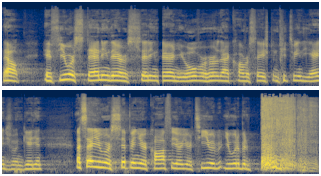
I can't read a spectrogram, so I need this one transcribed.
Now, if you were standing there or sitting there and you overheard that conversation between the angel and Gideon, let's say you were sipping your coffee or your tea, you would have been,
